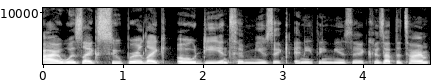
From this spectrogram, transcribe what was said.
I was like super like OD into music, anything music. Because at the time,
